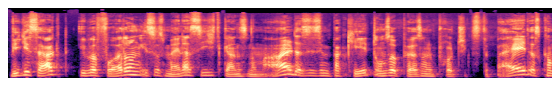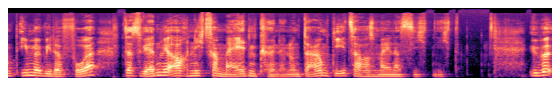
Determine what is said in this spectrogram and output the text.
Wie gesagt, Überforderung ist aus meiner Sicht ganz normal. Das ist im Paket unserer Personal Projects dabei. Das kommt immer wieder vor. Das werden wir auch nicht vermeiden können. Und darum geht es auch aus meiner Sicht nicht. Über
